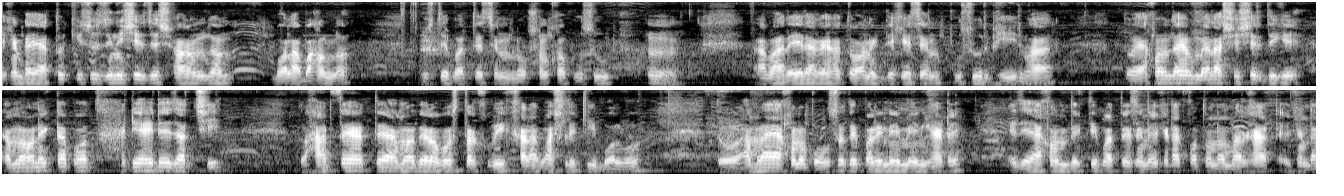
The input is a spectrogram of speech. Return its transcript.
এখানটায় এত কিছু জিনিসের যে সরঞ্জাম বলা বাহুল্য, বুঝতে পারতেছেন, লোক সংখ্যা প্রচুর, হুম। আবার এর আগে হয়তো অনেক দেখেছেন, প্রচুর ভিড় ভাড়। তো এখন যাই হোক, মেলা শেষের দিকে, আমরা অনেকটা পথ হেঁটে হেঁটে যাচ্ছি। তো হাঁটতে হাঁটতে আমাদের অবস্থা খুবই খারাপ, আসলে কি বলব? তো আমরা এখনও পৌঁছতে পারিনি মেন ঘাটে। এই যে এখন দেখতে পারতেছেন এখানটা কত নম্বর ঘাট, এখানটা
